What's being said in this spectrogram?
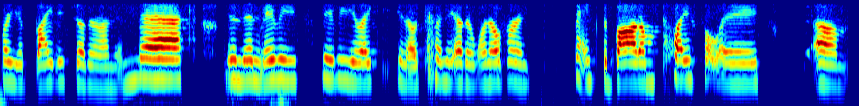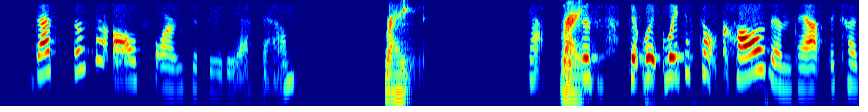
where you bite each other on the neck, and then maybe maybe like you know turn the other one over and spank the bottom playfully. Um, that's those are all forms of BDSM. Right. Yeah. Right. Just, that we, we just don't call them that because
